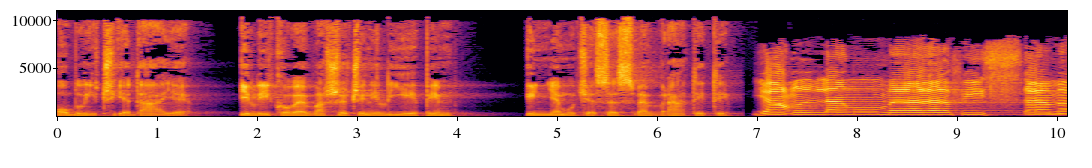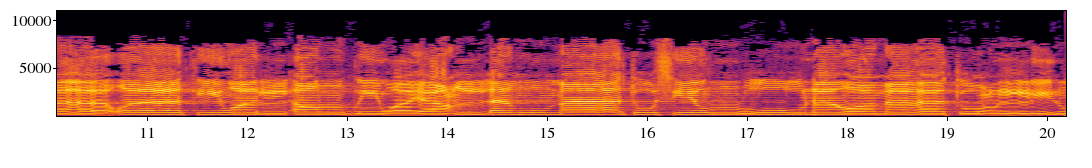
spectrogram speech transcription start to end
obličje daje i likove vaše čini lijepim i njemu će se sve vratiti. يعلم ما في السماوات والأرض ويعلم ما تسرون وما تعلنون.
